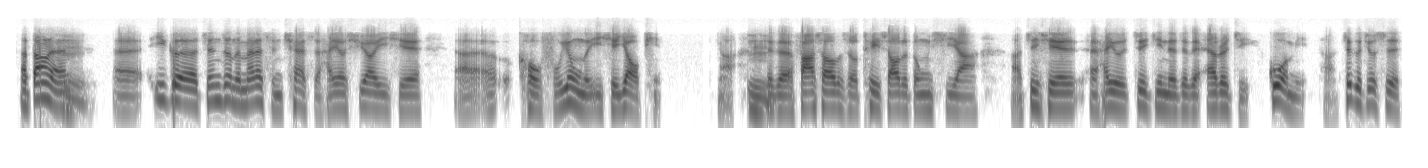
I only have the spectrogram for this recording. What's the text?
那当然，呃，一个真正的 medicine chest 还要需要一些呃口服用的一些药品，啊，这个发烧的时候退烧的东西啊，啊这些呃还有最近的这个 allergy 过敏啊，这个就是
